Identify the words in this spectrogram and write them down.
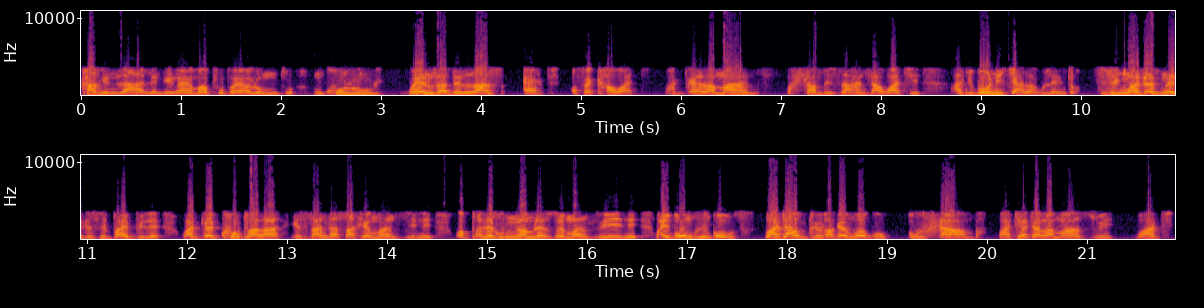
khange ndilale ngenxa yamaphupha yalo mntu mkhulule. Wenza the last act of a coward. Wacela amanzi wahlamba izandla wathi andiboni ityala kule nto. Zizincwadi ezincedisa ibhayibhile wathi ekhupha la isandla sakhe emanzini kwabhaleka umnqamlezo emanzini wayibonga inkosi. Wathi awugqiba ke ngoku ukuhlamba wathetha la mazwi wathi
